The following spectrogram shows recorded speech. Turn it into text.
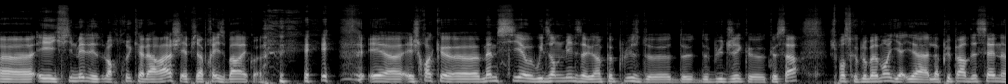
euh, et ils filmaient leurs trucs à l'arrache et puis après, ils se barraient quoi. et, euh, et je crois que euh, même si euh, Mills a eu un peu plus de, budget que, ça, je pense que globalement, il y a la plupart des scènes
